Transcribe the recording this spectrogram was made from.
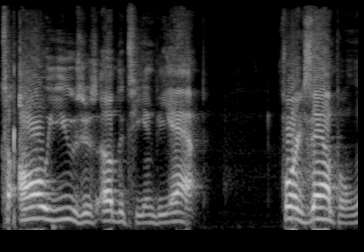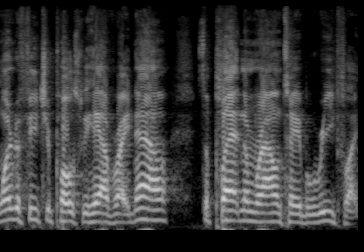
to all users of the TNV app. For example, one of the featured posts we have right now is a Platinum Roundtable replay.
